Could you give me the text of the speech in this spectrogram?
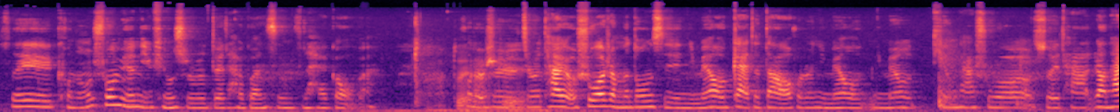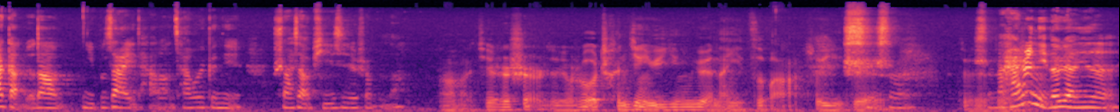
所以可能说明你平时对她关心不太够吧。对啊，或者是就是他有说什么东西你没有 get 到，或者你没有你没有听他说，所以他让他感觉到你不在意他了，才会跟你耍小脾气什么的。啊，其实是就有时候沉浸于音乐难以自拔，所以对是是是，对对对那还是你的原因，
